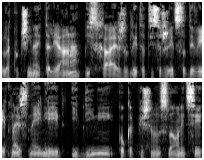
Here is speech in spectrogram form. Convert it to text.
La Cucina Italijana, izhaja že od leta 1919 ne, in je edini, kot piše na naslovnici,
